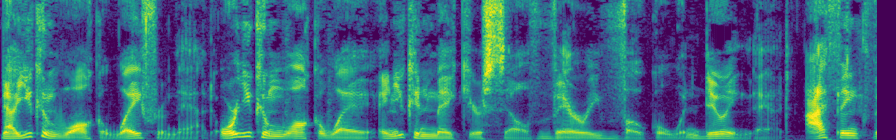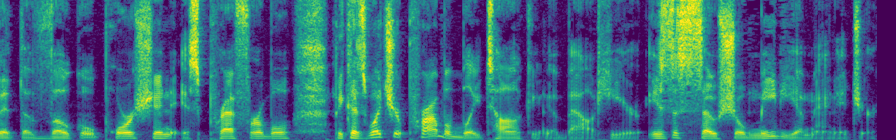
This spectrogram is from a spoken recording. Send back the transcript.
Now, you can walk away from that, or you can walk away and you can make yourself very vocal when doing that. I think that the vocal portion is preferable because what you're probably talking about here is a social media manager.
